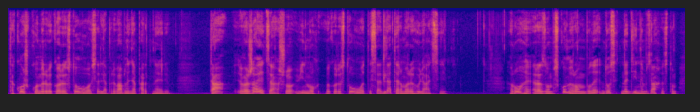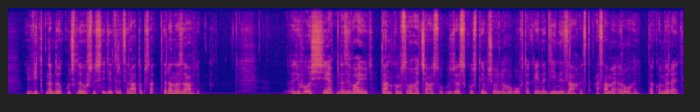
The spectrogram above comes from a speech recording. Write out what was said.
Також комір використовувався для приваблення партнерів. Та вважається, що він мог використовуватися для терморегуляції. Роги разом з коміром були досить надійним захистом від надокучливих сусідів трицератопса тиранозаврів. Його ще називають танком свого часу у зв'язку з тим, що в нього був такий надійний захист, а саме роги та комірець.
